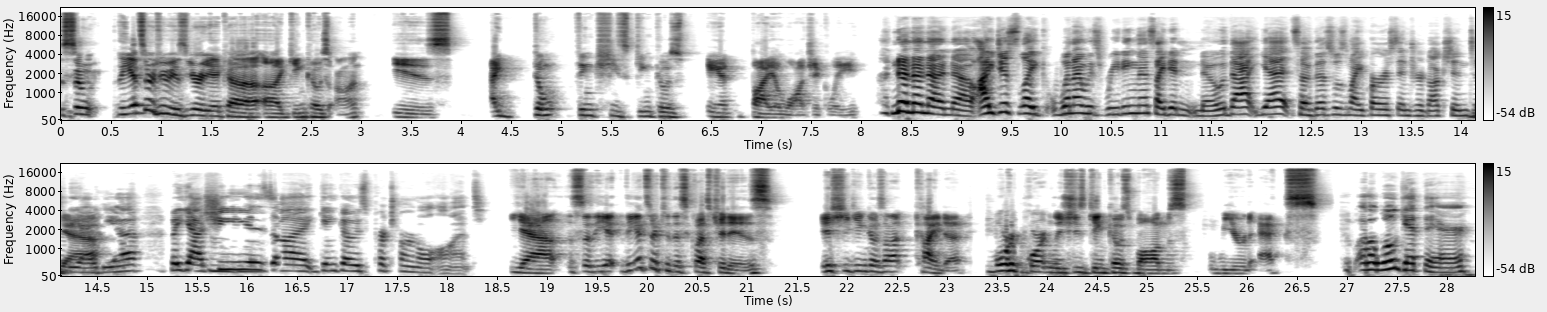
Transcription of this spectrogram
So the answer to is Yurika uh, Ginkgo's aunt is I don't think she's Ginkgo's aunt biologically. no, no, no, no. I just like when I was reading this, I didn't know that yet. So this was my first introduction to Yeah. the idea. But yeah, she Mhm. is uh Ginkgo's paternal aunt. Yeah. So the the answer to this question is is she Ginkgo's aunt? Kinda. More importantly, she's Ginkgo's mom's weird ex. Uh, we'll get there.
